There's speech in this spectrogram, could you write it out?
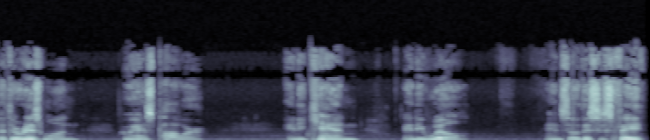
that there is one who has power and he can and he will. And so this is faith.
